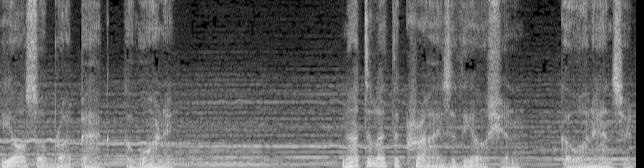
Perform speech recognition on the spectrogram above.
He also brought back a warning. Not to let the cries of the ocean go unanswered.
